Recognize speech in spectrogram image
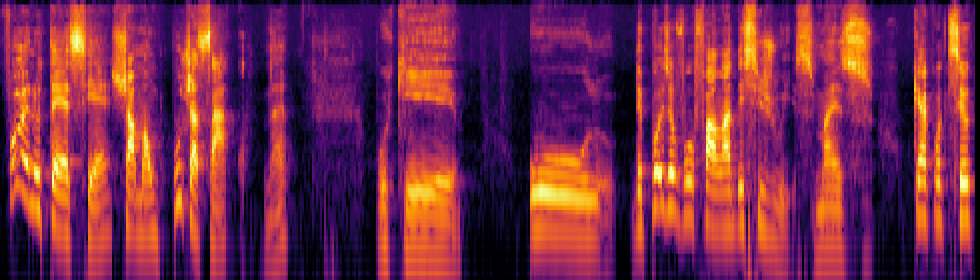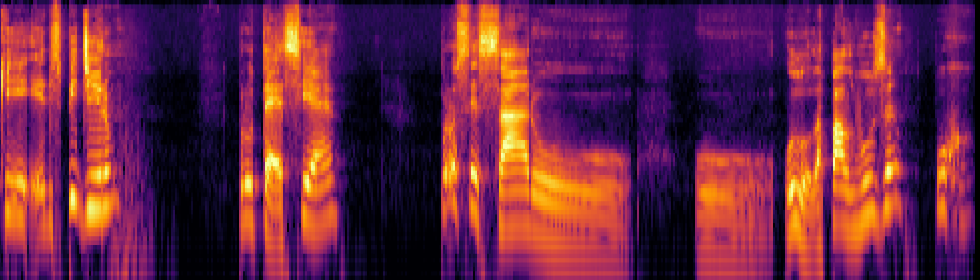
foi no TSE chamar um puxa-saco, né? Porque o depois eu vou falar desse juiz, mas o que aconteceu é que eles pediram para o TSE processar o, o, o Lula Palusa por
